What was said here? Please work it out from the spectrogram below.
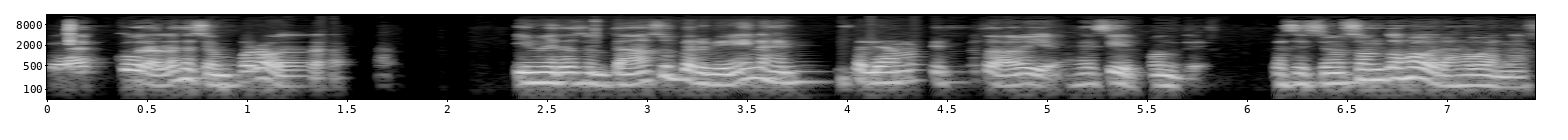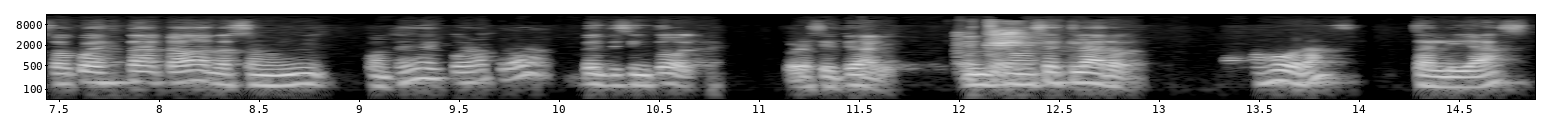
que era cobrar la sesión por hora. Y me resultaba súper bien y la gente salía más todavía. Es decir, ponte, la sesión son dos horas, bueno, eso cuesta cada hora, son, ¿cuánto es de cobra por hora? 25 dólares, por decirte algo. Entonces, claro, dos horas salías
